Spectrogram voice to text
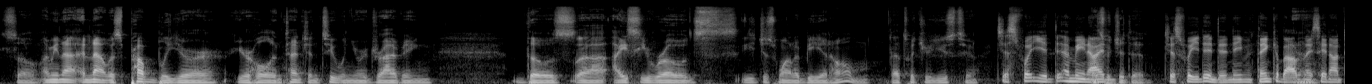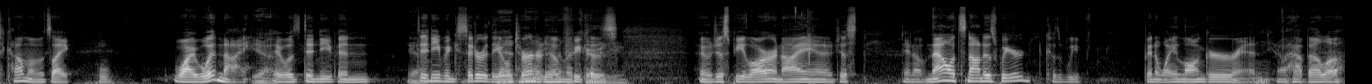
So I mean, that, and that was probably your your whole intention too when you were driving those uh, icy roads. You just want to be at home. That's what you're used to. just what you. Did. I mean, That's I what you did. just what you did. Didn't even think about it. And Yeah. they say not to come. I was like, well, why wouldn't I? Yeah. It was didn't even Yeah. didn't even consider the Did alternative even occur to because it would just be Laura and I, and it just you know now it's not as weird because we've been away longer and you know have Ella.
